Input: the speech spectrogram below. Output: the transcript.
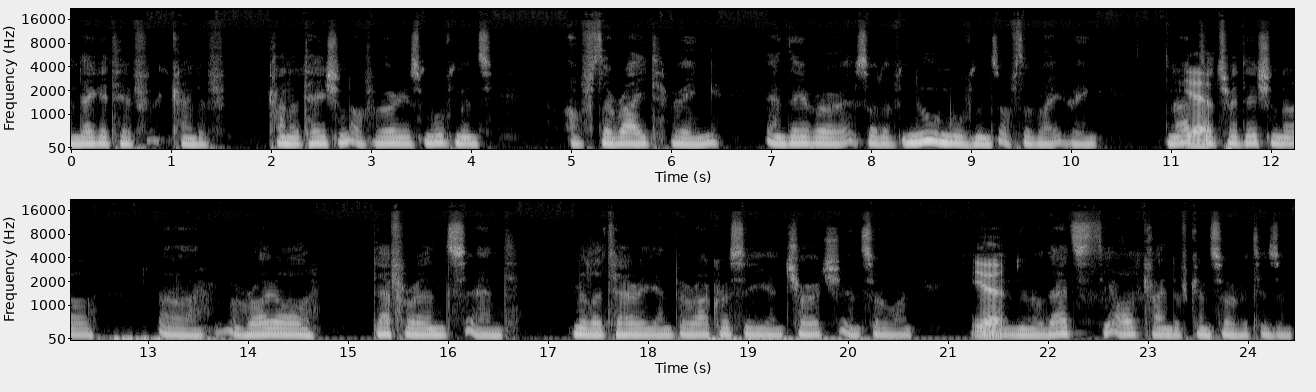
negative kind of connotation of various movements of the right wing and they were sort of new movements of the right wing, not Yeah. the traditional uh, royal deference and military and bureaucracy and church and so on. Yeah. And, you know, that's the old kind of conservatism.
